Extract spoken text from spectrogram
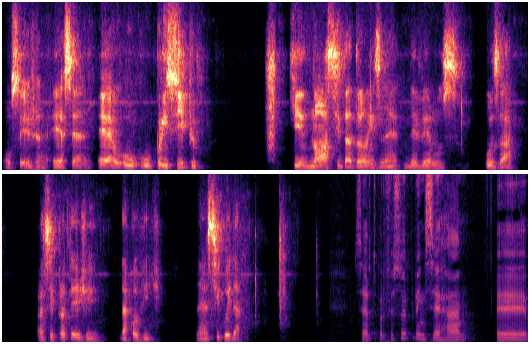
Ou seja, esse é, é o, o princípio que nós, cidadãos, né, devemos usar para se proteger da Covid, né, se cuidar. Certo. Professor, para encerrar, é,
